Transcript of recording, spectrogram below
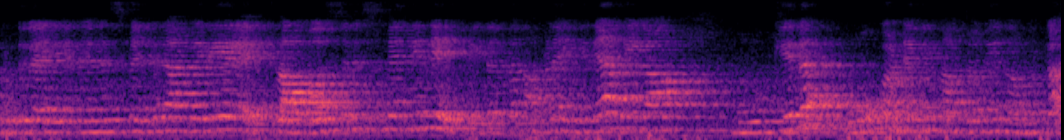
ഫുഡ് കഴിക്കുന്നതിന് സ്മെല്ല് കാണുകയല്ലേ ഫ്ലവേഴ്സിന് മൂക്കുണ്ടെങ്കിൽ മാത്രമേ നമുക്ക്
